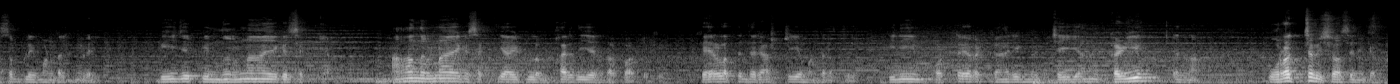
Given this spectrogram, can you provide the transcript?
അസംബ്ലി മണ്ഡലങ്ങളിൽ ബി ജെ പി നിർണായക ശക്തിയാണ്. ആ നിർണായക ശക്തിയായിട്ടുള്ള ഭാരതീയ ജനതാ പാർട്ടിക്ക് കേരളത്തിന്റെ രാഷ്ട്രീയ മണ്ഡലത്തിൽ ഇനിയും ഒട്ടേറെ കാര്യങ്ങൾ ചെയ്യാൻ കഴിയും എന്ന ഉറച്ച വിശ്വാസം എനിക്കുണ്ട്.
